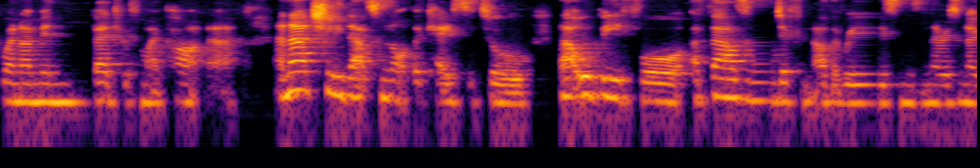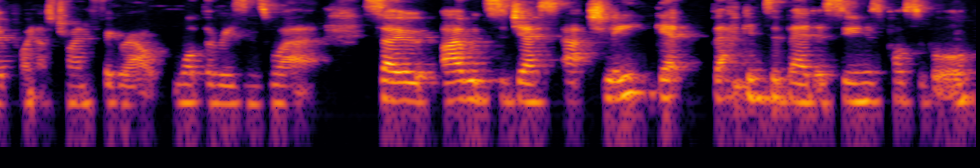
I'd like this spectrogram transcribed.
when I'm in bed with my partner. And actually, that's not the case at all. That will be for a thousand different other reasons, and there is no point us trying to figure out what the reasons were. So I would suggest actually get back into bed as soon as possible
